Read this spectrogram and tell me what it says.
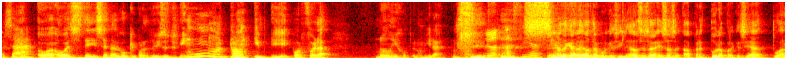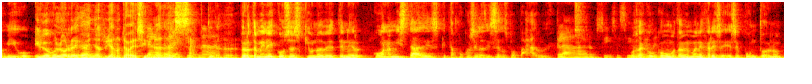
O sea, O, o a veces te dicen algo que por dentro dices, y, y por fuera, no, hijo, pero mira. así es. Si no te queda de otra, porque si le das esa, esa apertura para que sea tu amigo, Y luego lo regañas, pues ya no te va a decir Ya no te nada. va a decir Exacto. nada. Pero también hay cosas que uno debe de tener con amistades que tampoco se las dice a los papás, güey. Claro, sí, sí, sí. o sea, obviamente. cómo también manejar ese, ese punto, ¿no?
